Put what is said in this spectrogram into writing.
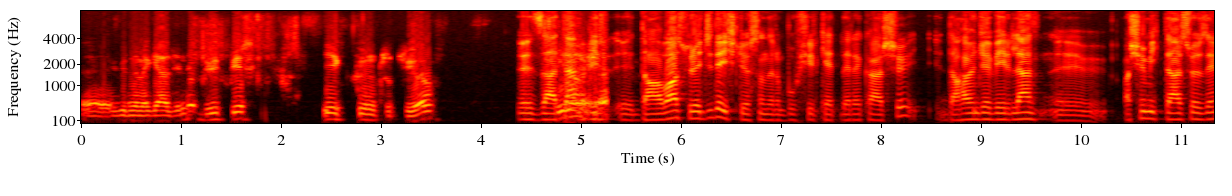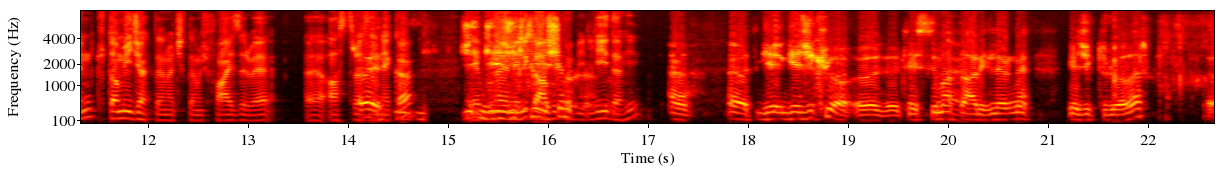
e, gündeme geldiğinde büyük bir ilk gün tutuyor. E, zaten bir e, dava süreci de işliyor sanırım bu şirketlere karşı. Daha önce verilen e, aşı miktar sözlerini tutamayacaklarını açıklamış Pfizer ve e, AstraZeneca. Evet, e, buna yönelik Avrupa Birliği dahi. Evet, evet ge gecikiyor. E, teslimat evet. tarihlerini geciktiriyorlar. E,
